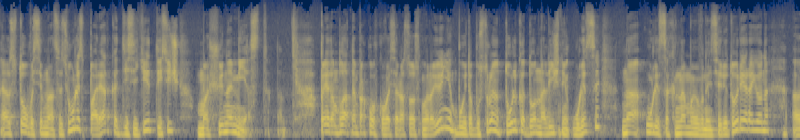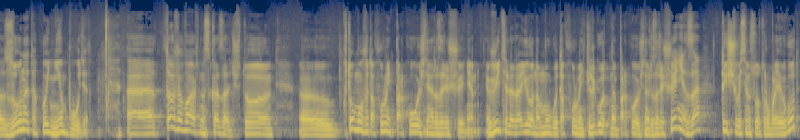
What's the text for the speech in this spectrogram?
118 улиц, порядка 10 тысяч машиномест. При этом платная парковка в Василиостровском районе будет обустроена только до наличной улицы. На улицах намывной территории района э, зоны такой не будет. Э, тоже важно сказать, что кто может оформить парковочное разрешение? Жители района могут оформить льготное парковочное разрешение за 1800 рублей в год,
